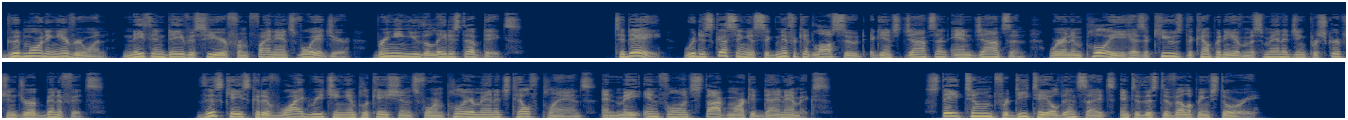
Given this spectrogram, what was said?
Good morning, everyone. Nathan Davis here from Finance Voyager, bringing you the latest updates. Today, we're discussing a significant lawsuit against Johnson & Johnson, where an employee has accused the company of mismanaging prescription drug benefits. This case could have wide-reaching implications for employer-managed health plans and may influence stock market dynamics. Stay tuned for detailed insights into this developing story.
